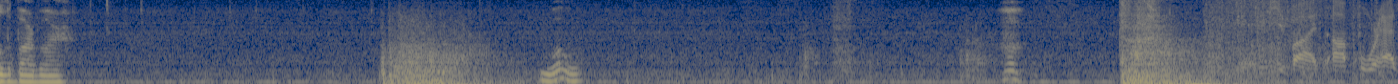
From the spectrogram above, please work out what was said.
all the barbed wire. Whoa. Be advised, OPFOR has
